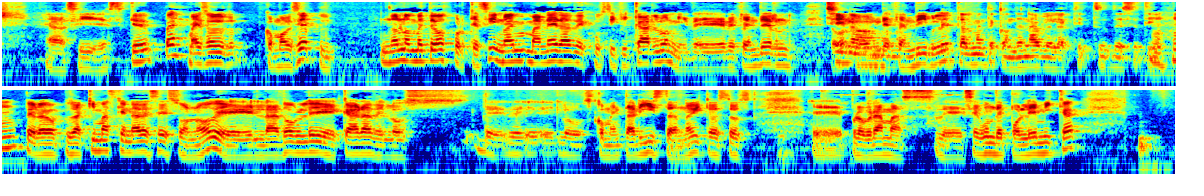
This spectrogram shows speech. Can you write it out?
Así es. Que, bueno, eso, como decía, pues no nos metemos porque sí, no hay manera de justificarlo ni de defender Sí, lo no, no, indefendible. Totalmente condenable la actitud de ese tipo. Pero pues aquí más que nada es eso, ¿no? De la doble cara de los de, de los comentaristas, ¿no? Y todos estos eh, programas de según de polémica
